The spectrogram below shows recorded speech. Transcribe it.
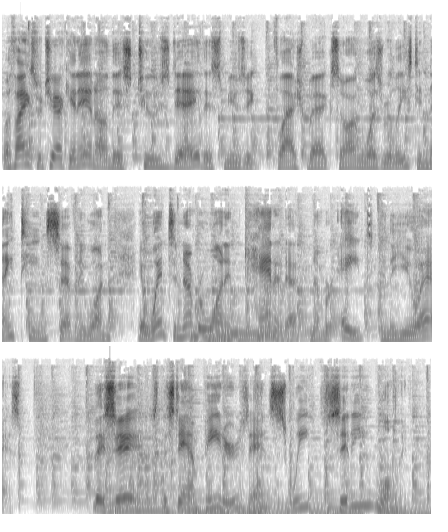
Well, thanks for checking in on this Tuesday. This music flashback song was released in 1971. It went to number one in Canada, number eight in the U.S. This is the Stampeders and Sweet City Woman.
